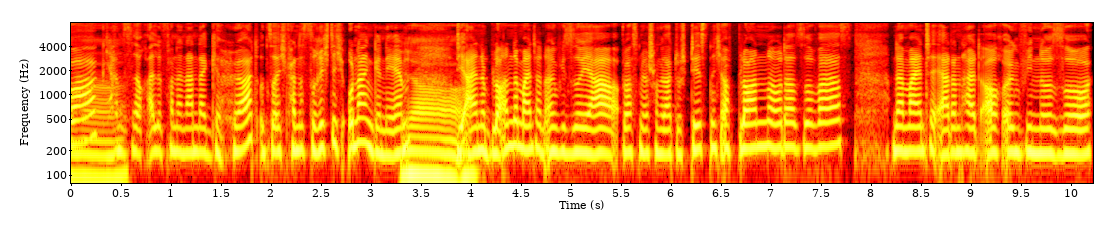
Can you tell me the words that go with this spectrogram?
Bock. Die haben es ja auch alle voneinander gehört und so. Ich fand es so richtig unangenehm. Ja. Die eine Blonde meinte dann irgendwie so, ja, du hast mir ja schon gesagt, du stehst nicht auf Blonde oder sowas. Und dann meinte er dann halt auch irgendwie nur so,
